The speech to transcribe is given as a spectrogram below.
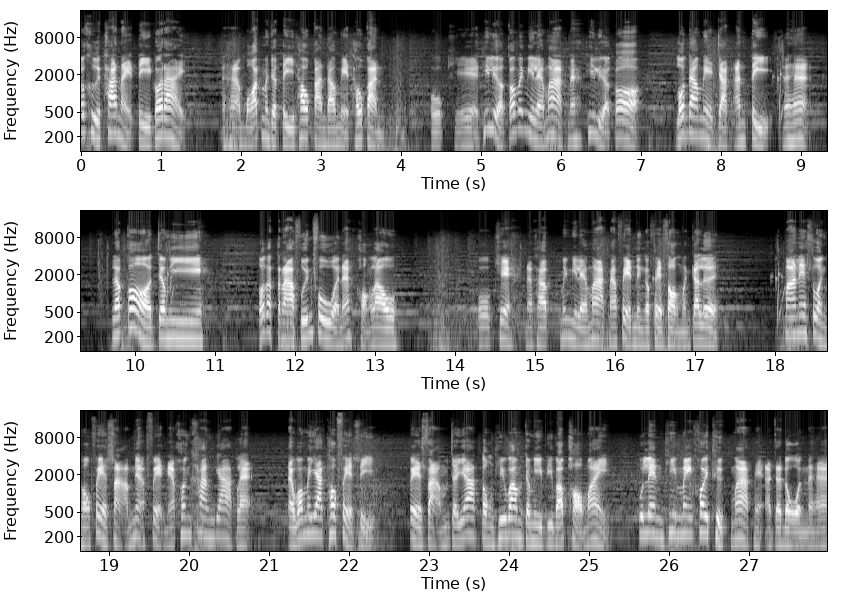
ก็คือท่าไหนตีก็ได้นะฮะบอสมันจะตีเท่ากันดาเมจเท่ากันโอเค ที่เหลือก็ไม่มีอะไรมากนะที่เหลือก็ลดดาเมจจากอันตินะฮะแล้วก็จะมีลดอัตราฟื้นฟูนะของเรา โอเคนะครับไม่มีอะไรมากนะเฟสหนึ่งกับเฟสสองเหมือนกันเลย มาในส่วนของเฟสสามเนี่ยเฟสเนี้ยค่อนข้างยากแหละ แต่ว่าไม่ยากเท่าเฟสสี่เฟสสามจะยากตรงที่ว่ามันจะมีดีบัฟเผาไหมผู้เล่นที่ไม่ค่อยถึกมากเนี่ยอาจจะโดนนะฮะ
